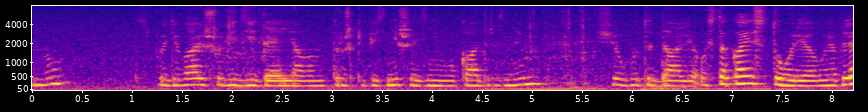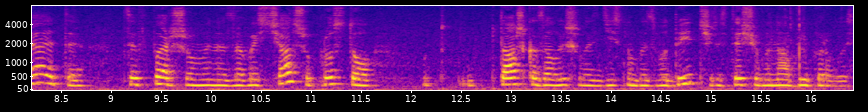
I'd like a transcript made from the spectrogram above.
Ну, сподіваюся, що відійде. Я вам трошки пізніше зніму кадр з ним. Що буде далі? Ось така історія, уявляєте? Це вперше у мене за весь час, що просто пташка залишилась дійсно без води через те, що вона випарилась.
